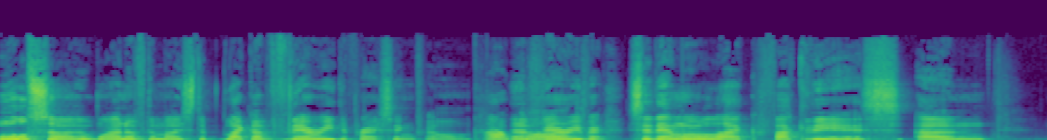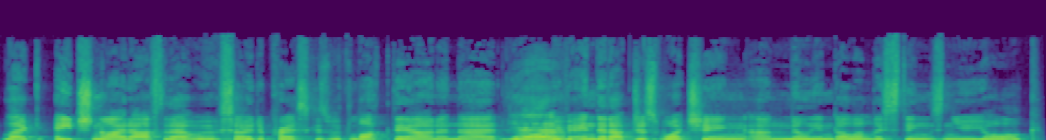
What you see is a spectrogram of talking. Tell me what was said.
also one of the most like a very depressing film. Oh, a God. very very. So then we were like, "Fuck this!" Um, like each night after that, we were so depressed because with lockdown and that, Yeah. we've ended up just watching um, Million Dollar Listings New York.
